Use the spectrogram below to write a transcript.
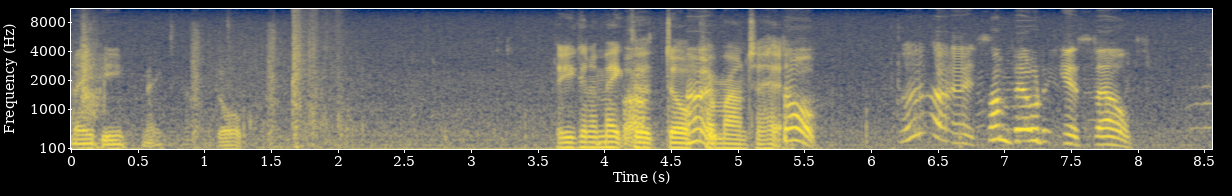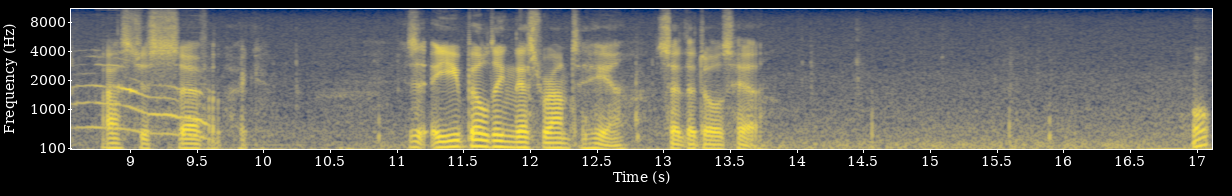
maybe make that door. Are you gonna make Well, the door no, come round to hit? Stop! Ah, it's unbuilding itself! That's just server lag. Is it, are you building this round to here? So the door's here? Oh.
